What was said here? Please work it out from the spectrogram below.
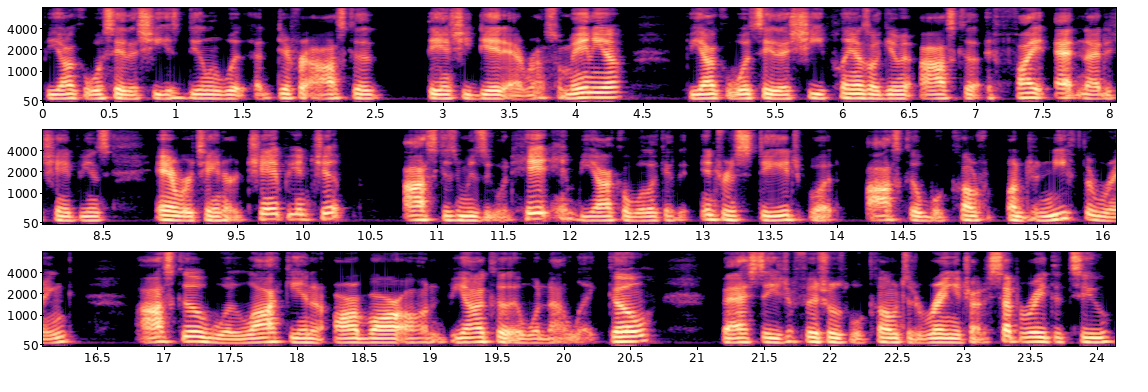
Bianca will say that she is dealing with a different Asuka than she did at WrestleMania. Bianca would say that she plans on giving Asuka a fight at Night of Champions and retain her championship. Asuka's music would hit, and Bianca would look at the entrance stage, but Asuka would come from underneath the ring. Asuka would lock in an armbar on Bianca and would not let go. Backstage officials will come to the ring and try to separate the two.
